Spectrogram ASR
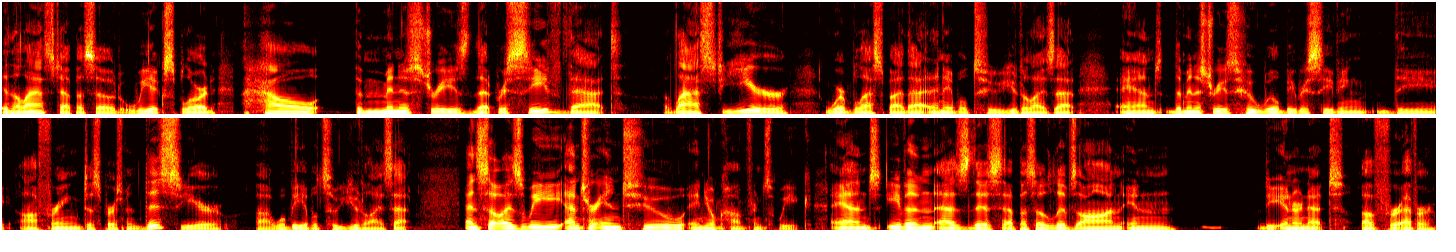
In the last episode, we explored how the ministries that received that last year were blessed by that and able to utilize that. And the ministries who will be receiving the offering disbursement this year uh, will be able to utilize that. And so, as we enter into annual conference week, and even as this episode lives on in the internet of forever,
